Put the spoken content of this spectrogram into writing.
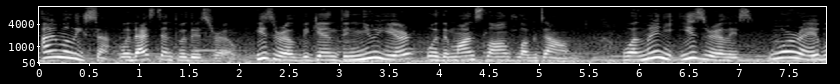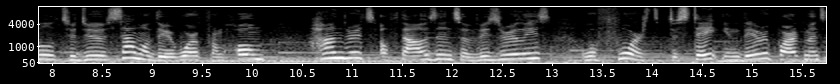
I'm Elisa with I Stand With Israel. Israel began the new year with a month-long lockdown. While many Israelis were able to do some of their work from home, hundreds of thousands of Israelis were forced to stay in their apartments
